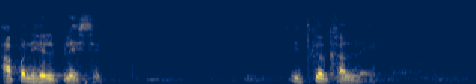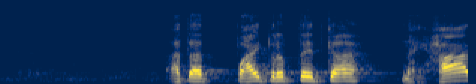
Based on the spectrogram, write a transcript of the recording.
आपण हेल्पलेस आहेत. इतकं आहे आता पाय तरपत आहेत का? नाही. हात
